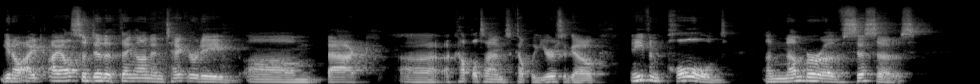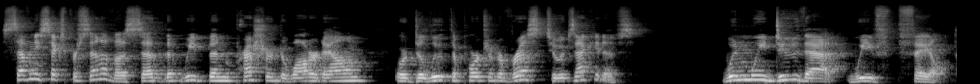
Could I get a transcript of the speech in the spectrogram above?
You know, I, I also did a thing on integrity um, back uh, a couple times, a couple years ago, and even polled a number of CISOs. 76% of us said that we've been pressured to water down or dilute the portrait of risk to executives. When we do that, we've failed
